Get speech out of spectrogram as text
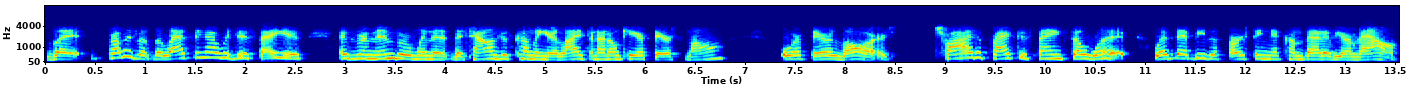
But probably the, the last thing I would just say is, is remember when the, the challenges come in your life, and I don't care if they're small or if they're large, try to practice saying, so what? Let that be the first thing that comes out of your mouth.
